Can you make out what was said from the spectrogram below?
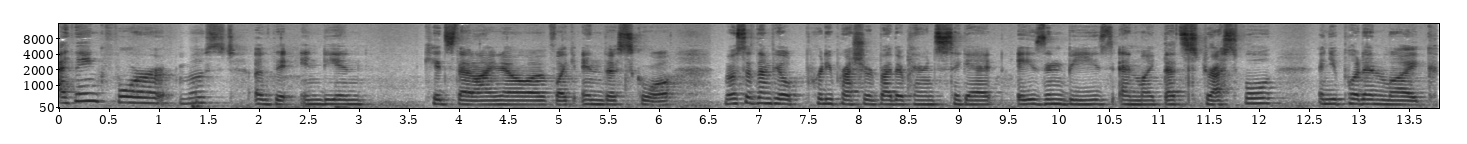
I think for most of the Indian kids that I know of, like in this school, most of them feel pretty pressured by their parents to get A's and B's, and like that's stressful. And you put in like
